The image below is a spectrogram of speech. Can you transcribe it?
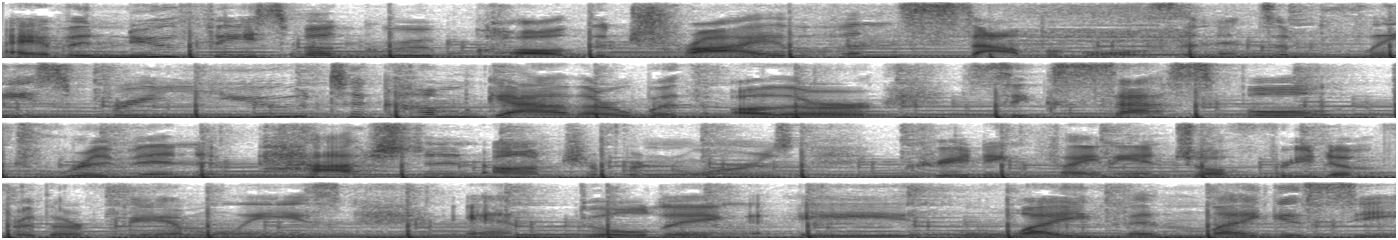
I have a new Facebook group called the Tribe of Unstoppables, and it's a place for you to come gather with other successful, driven, passionate entrepreneurs creating financial freedom for their families and building a life and legacy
